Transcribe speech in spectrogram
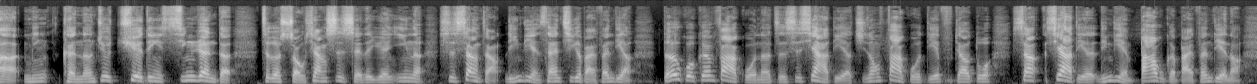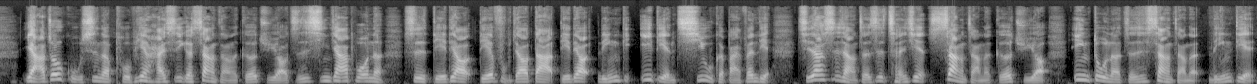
啊，明可能就确定新任的这个首相是谁的原因呢，是上涨零点三七个百分点。德国跟法国呢，则是下跌，其中法国跌幅较多，上下跌零点八五个百分点呢。亚洲股市呢，普遍还是一个上涨的格局哦，只是新加坡呢是跌掉，跌幅比较大，跌掉零点一点七五个百分点，其他市场则是呈现上涨的格局哦。印度呢，则是上涨了零点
